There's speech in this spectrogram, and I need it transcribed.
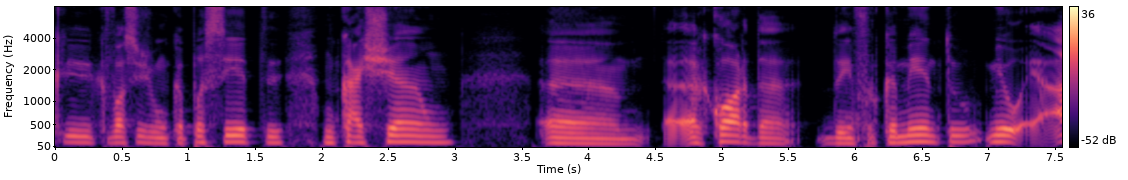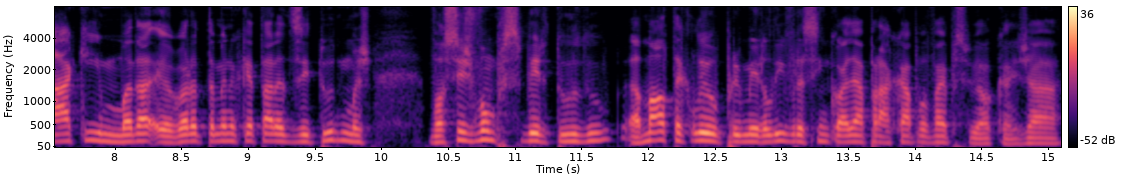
que, que vocês um capacete, um caixão, uh, a corda de enforcamento. Meu, há aqui uma, agora também não quero estar a dizer tudo, mas vocês vão perceber tudo. A malta que leu o primeiro livro, assim que olhar para a capa, vai perceber, ok, já,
